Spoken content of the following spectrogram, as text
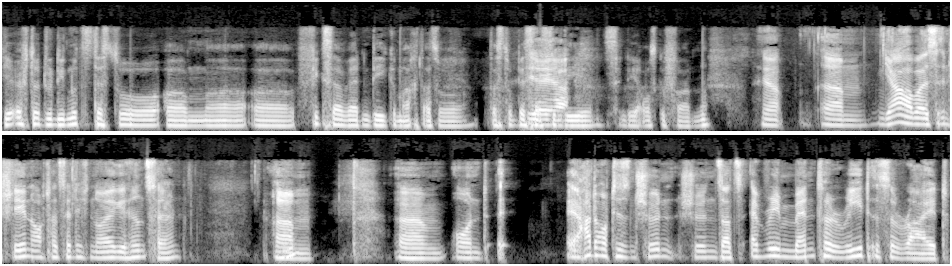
je öfter du die nutzt, desto ähm, äh, äh, fixer werden die gemacht. Also desto besser Ja, sind, ja. Die, sind die ausgefahren. Ne? Ja, ähm, ja, aber es entstehen auch tatsächlich neue Gehirnzellen. Ähm, ähm, und äh, er hat auch diesen schönen, schönen Satz, every mental read is a right.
